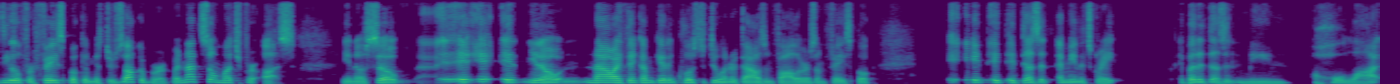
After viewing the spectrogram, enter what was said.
deal for facebook and mr zuckerberg but not so much for us you know? So it, it, it you know now i think i'm getting close to 200000 followers on facebook it, it, it doesn't i mean it's great but it doesn't mean a whole lot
